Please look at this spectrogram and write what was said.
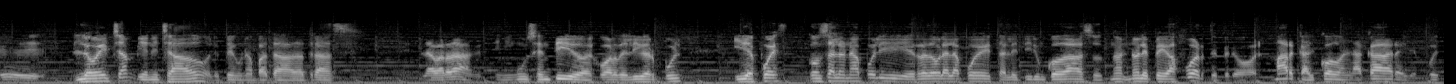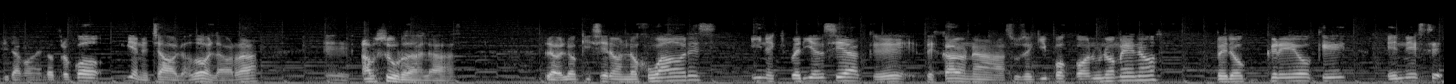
Eh, lo echan, bien echado, le pega una patada de atrás, la verdad, sin ningún sentido al jugador de Liverpool. Y después Gonzalo Napoli redobla la apuesta, le tira un codazo, no, le pega fuerte, pero marca el codo en la cara y después tira con el otro codo. Bien echados los dos, la verdad. Eh, absurdas las, lo, lo, que hicieron los jugadores. Inexperiencia que dejaron a sus equipos con uno menos pero creo que en ese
